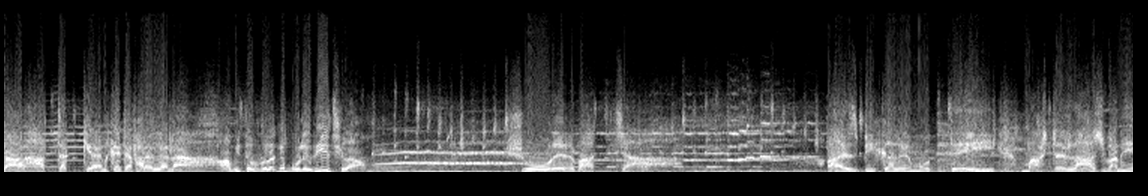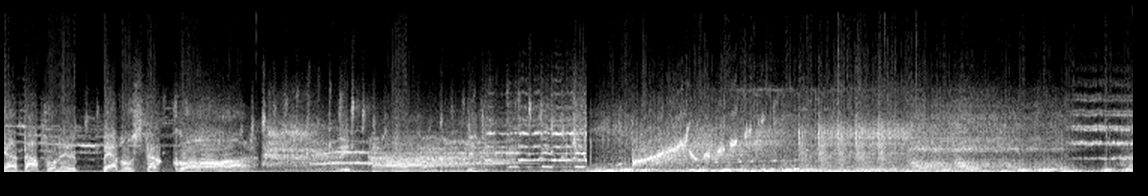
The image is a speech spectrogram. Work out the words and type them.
তার হাতটা কেন কেটে ফেলে না? আমি তো ভোলাকে বলে দিয়েছিলাম। চোরের বাচ্চা আজ বিকালের মধ্যেই মাস্টার লাশ বানিয়ে দাফনের ব্যবস্থা কর। জি। হ্যাঁ। জি জি।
